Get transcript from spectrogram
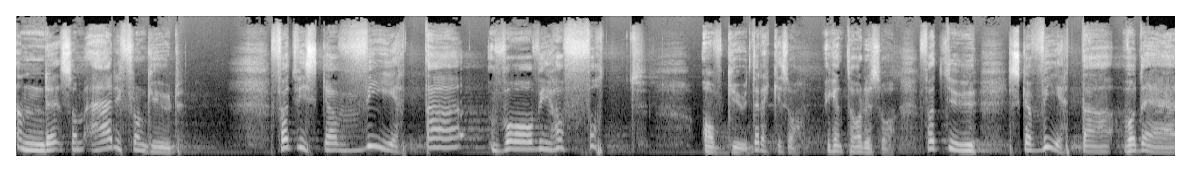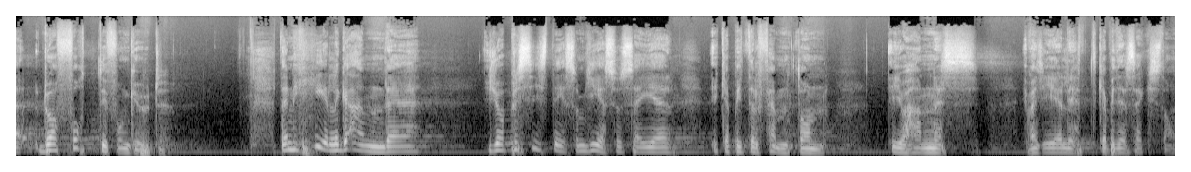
ande som är ifrån Gud. För att vi ska veta vad vi har fått av Gud. Det räcker så, vi kan ta det så. För att du ska veta vad det är du har fått ifrån Gud. Den heliga ande gör precis det som Jesus säger i kapitel 15 i Johannes evangeliet kapitel 16.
